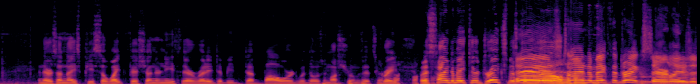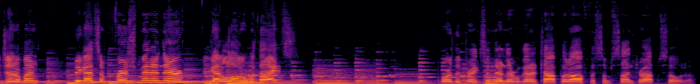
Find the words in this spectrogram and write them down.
And there's a nice piece of whitefish underneath there ready to be devoured with those mushrooms. It's great. But it's time to make your drinks, Mr. Hey, Merrill. it's time to make the drinks there, ladies and gentlemen. We got some fresh mint in there. You got to load it with ice. Pour the drinks in there, and then we're going to top it off with some Sundrop soda.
